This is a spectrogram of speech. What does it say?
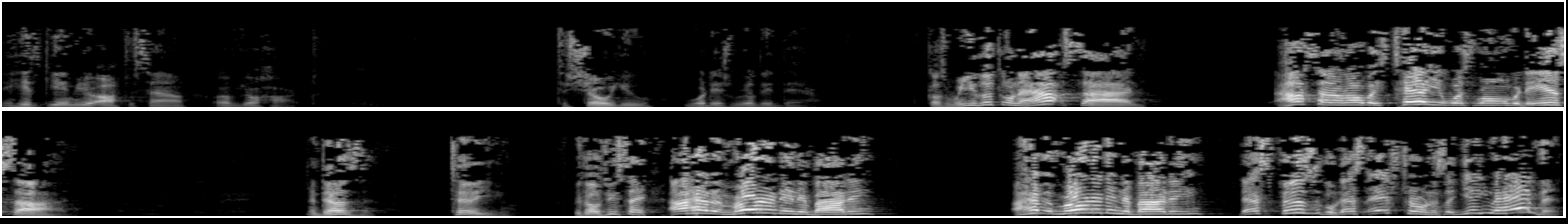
and he's giving you an ultrasound of your heart to show you what is really there. Because when you look on the outside, the outside don't always tell you what's wrong with the inside. It doesn't tell you. Because you say, I haven't murdered anybody. I haven't murdered anybody. That's physical. That's external. I say, yeah, you haven't.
